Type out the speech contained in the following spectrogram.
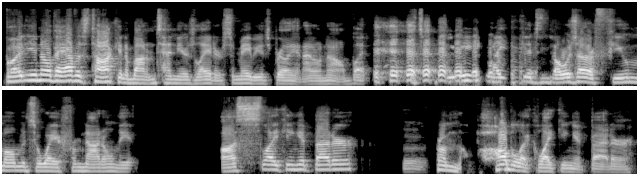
But you know, they have us talking about him ten years later, so maybe it's brilliant. I don't know, but maybe, like it's those are a few moments away from not only us liking it better, Mm. from the public liking it better.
